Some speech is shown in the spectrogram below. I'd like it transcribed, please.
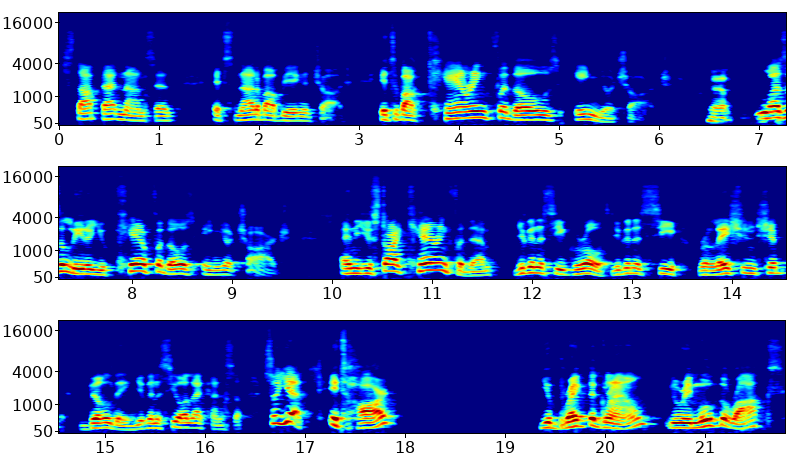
Stop that nonsense. It's not about being in charge. It's about caring for those in your charge. Yeah you as a leader, you care for those in your charge. And you start caring for them, you're going to see growth. You're going to see relationship building. You're going to see all that kind of stuff. So, yeah, it's hard. You break the ground, you remove the rocks,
